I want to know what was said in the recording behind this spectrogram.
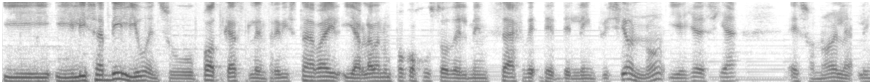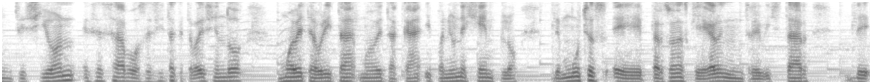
Y, Lisa Billiu en su podcast la entrevistaba y, hablaban un poco justo del mensaje de, de la intuición, ¿no? Y ella decía, eso, ¿no? La, intuición es esa vocecita que te va diciendo, muévete ahorita, muévete acá, y pone un ejemplo de muchas eh, personas que llegaron a entrevistar de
